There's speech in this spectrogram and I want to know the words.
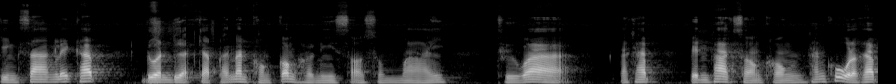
กิ่งซางเล็กครับดวลเดือดกับทางด้านของก้องธรณีสอสมหมาย ถือว่านะครับเป็นภาค 2 ของทั้งคู่แล้วครับ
